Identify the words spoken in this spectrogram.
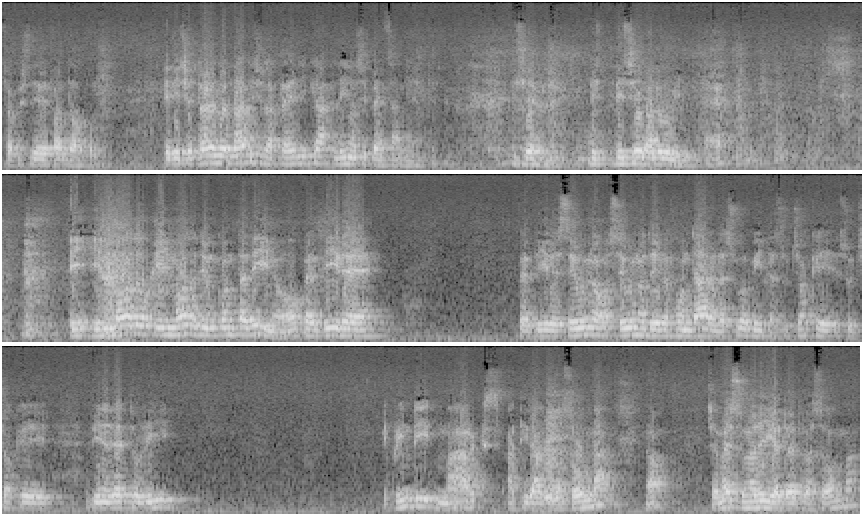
ciò che si deve fare dopo. E dice tra le due parti c'è la predica, lì non si pensa a niente, diceva, diceva lui. Eh? Il, modo, il modo di un contadino per dire per dire se uno, se uno, deve fondare la sua vita su ciò, che, su ciò che viene detto lì, e quindi Marx ha tirato la somma, no? ci ha messo una riga, tirato la somma,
